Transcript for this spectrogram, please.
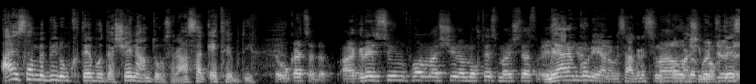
აი ეს ამები რომ ხდებოდა, შენ ამ დროს რას აკეთებდი? უკაცოდ აგრესიულ ფორმაში რომ მოხდეს, მაშინ ასე. მე არ მგონია რომ ეს აგრესიულ ფორმაში მოხდეს.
